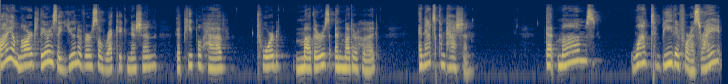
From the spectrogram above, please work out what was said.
by and large there is a universal recognition that people have toward mothers and motherhood and that's compassion that moms want to be there for us, right?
